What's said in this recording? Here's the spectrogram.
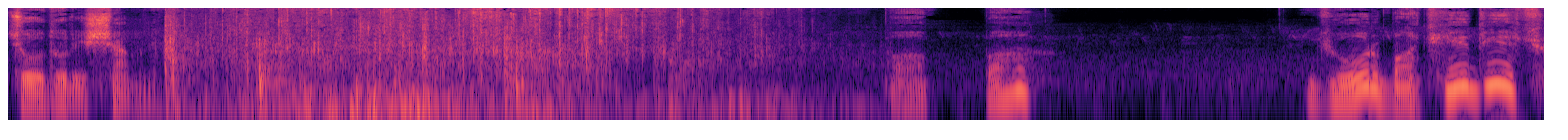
চৌধুরীর সামনে। বাবা জোর বাঁচিয়ে দিয়েছ।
